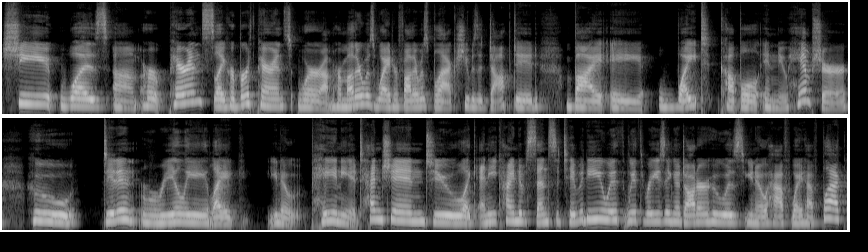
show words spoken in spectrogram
she was, um, her parents, like her birth parents were, um, her mother was white, her father was black. She was adopted by a white couple in New Hampshire who didn't really like you know pay any attention to like any kind of sensitivity with with raising a daughter who was you know half white half black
